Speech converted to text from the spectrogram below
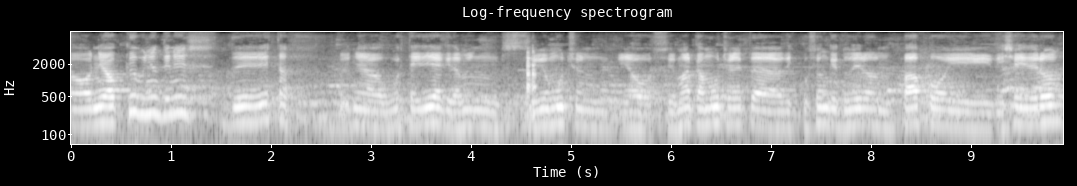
o, qué opinión tenés de esta, o esta idea que también se vio mucho, en, Neo, se marca mucho en esta discusión que tuvieron Papo y DJ Derón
